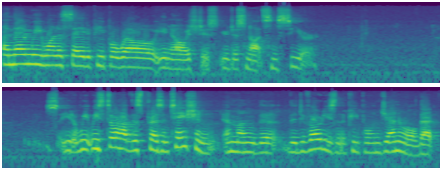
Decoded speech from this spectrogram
And then we want to say to people, well, you know, it's just, you're just not sincere. So, you know, we, we still have this presentation among the, the devotees and the people in general that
